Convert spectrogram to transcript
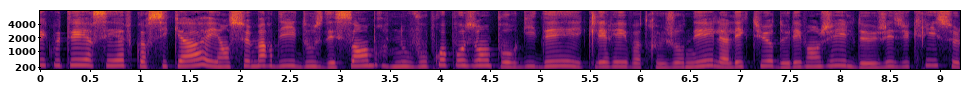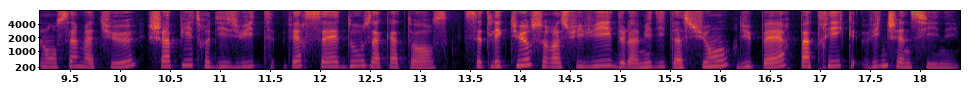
Écoutez RCF Corsica et en ce mardi 12 décembre, nous vous proposons pour guider et éclairer votre journée la lecture de l'évangile de Jésus-Christ selon Saint Matthieu, chapitre 18, versets 12 à 14. Cette lecture sera suivie de la méditation du Père Patrick Vincenzini.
